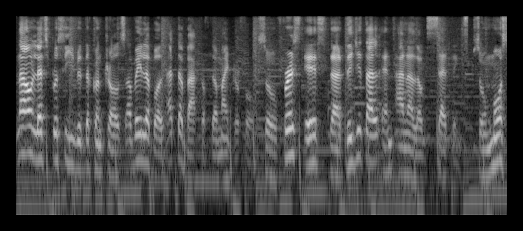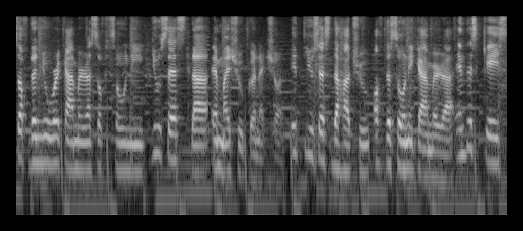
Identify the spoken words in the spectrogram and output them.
Now, let's proceed with the controls available at the back of the microphone. So first is the digital and analog settings. So most of the newer cameras of Sony uses the MI shoe connection. It uses the hot shoe of the Sony camera. In this case,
